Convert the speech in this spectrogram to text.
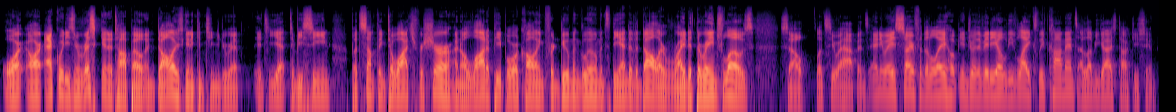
Or are equities and risk going to top out and dollars going to continue to rip? It's yet to be seen, but something to watch for sure. I know a lot of people were calling for doom and gloom. It's the end of the dollar right at the range lows. So let's see what happens. Anyways, sorry for the delay. Hope you enjoy the video. Leave likes, leave comments. I love you guys. Talk to you soon.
